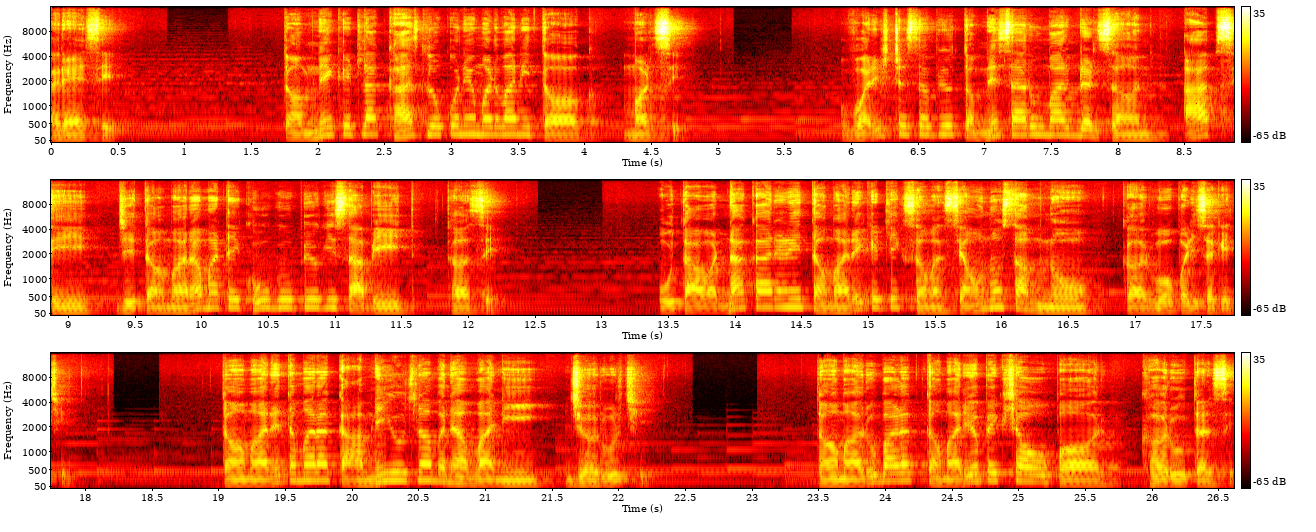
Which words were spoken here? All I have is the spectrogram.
રહેશે. તમને કેટલાક ખાસ લોકોને મળવાની તક મળશે. વરિષ્ઠ સભ્યો તમને સારું માર્ગદર્શન આપશે, જે તમારા માટે ખૂબ ઉપયોગી સાબિત થશે. ઉતાવળના કારણે તમારે કેટલીક સમસ્યાઓનો સામનો કરવો પડી શકે છે. તમારે તમારા કામની યોજના બનાવવાની જરૂર છે. તમારું બાળક તમારી અપેક્ષાઓ પર ખરું ઉતરશે.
